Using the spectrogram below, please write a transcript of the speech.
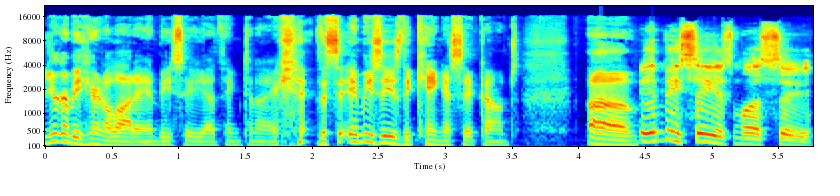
you're gonna be hearing a lot of NBC, I think tonight. this NBC is the king of sitcoms. Um, NBC is must see.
